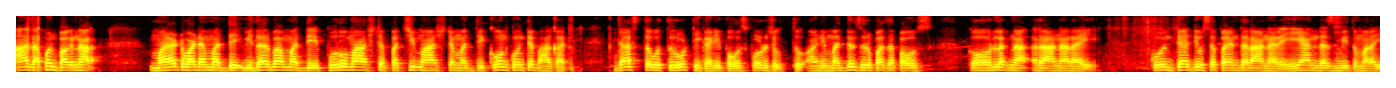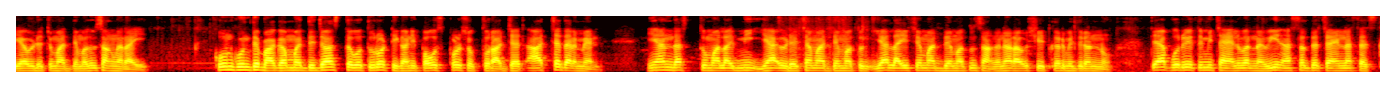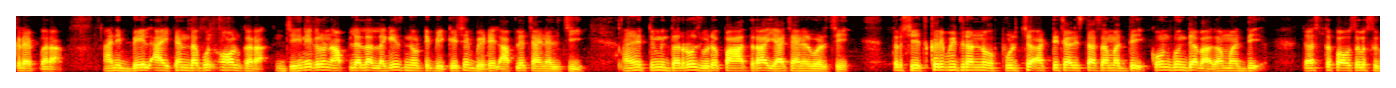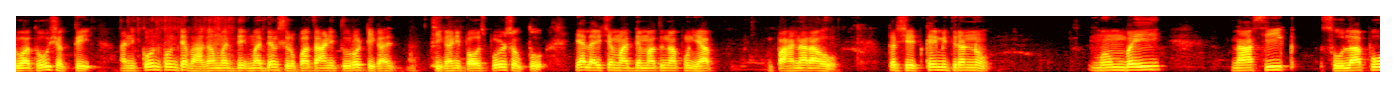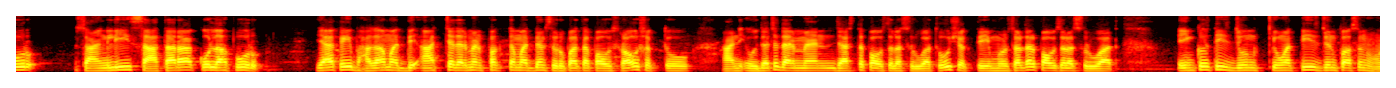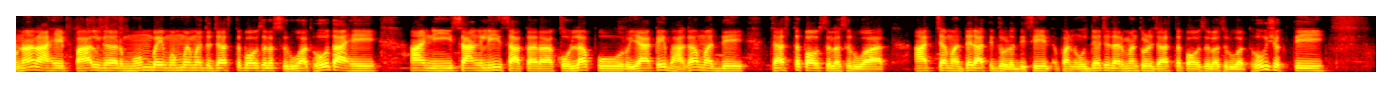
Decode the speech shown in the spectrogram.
आज आपण बघणार मराठवाड्यामध्ये विदर्भामध्ये पूर्व महाराष्ट्र पश्चिम महाराष्ट्रामध्ये कोणकोणत्या भागात जास्त व तुरळक ठिकाणी पाऊस पडू शकतो आणि मध्यम स्वरूपाचा पाऊस कव्हरलग ना राहणार आहे? कोणत्या दिवसापर्यंत राहणार आहे? हे अंदाज मी तुम्हाला या व्हिडिओच्या माध्यमातून सांगणार आहे. कोणकोणत्या भागामध्ये जास्त व तुरळक ठिकाणी पाऊस पडू शकतो राज्यात आजच्या दरम्यान? हे अंदाज तुम्हाला मी या व्हिडिओच्या माध्यमातून या लाईव्हच्या माध्यमातून सांगणार आहोत शेतकरी मित्रांनो. त्यापूर्वी तुम्ही चॅनलवर नवीन असाल तर चॅनलला सबस्क्राईब करा आणि बेल आयकन दाबून ऑल करा जेणेकरून आपल्याला लगेच नोटिफिकेशन भेटेल आपल्या चॅनलची आणि तुम्ही दररोज व्हिडिओ पाहत राहा या चॅनलवरचे तर शेतकरी मित्रांनो पुढच्या अठ्ठेचाळीस तासामध्ये कोणकोणत्या भागामध्ये जास्त पावसाला सुरुवात होऊ शकते आणि कोणकोणत्या भागामध्ये मध्यम स्वरूपाचा आणि तुरळक ठिका ठिकाणी पाऊस पडू शकतो या लाईव्हच्या माध्यमातून आपण या पाहणार आहोत. तर शेतकरी मित्रांनो मुंबई नाशिक सोलापूर सांगली सातारा कोल्हापूर या काही भागामध्ये आजच्या दरम्यान फक्त मध्यम स्वरूपाचा पाऊस राहू शकतो आणि उद्याच्या दरम्यान जास्त पावसाला सुरुवात होऊ शकते. मुसळधार पावसाला सुरुवात एकोणतीस जून किंवा तीस जून पासून होणार आहे. पालघर मुंबई मुंबईमध्ये जास्त पावसाला सुरुवात होत आहे. आणि सांगली सातारा कोल्हापूर या काही भागामध्ये जास्त पावसाला सुरुवात आजच्या मध्यरात्री थोडं दिसेल. पण उद्याच्या दरम्यान थोडं जास्त पावसाला सुरुवात होऊ शकते.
